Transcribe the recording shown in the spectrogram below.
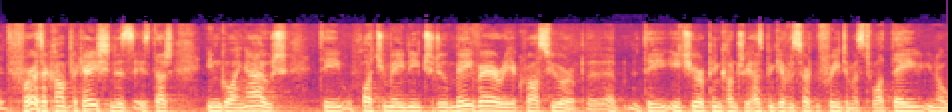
the further complication is, is that in going out, the, what you may need to do may vary across Europe. Uh, the, each European country has been given certain freedom as to what they, you know,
